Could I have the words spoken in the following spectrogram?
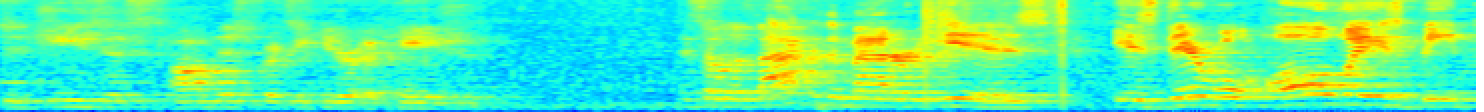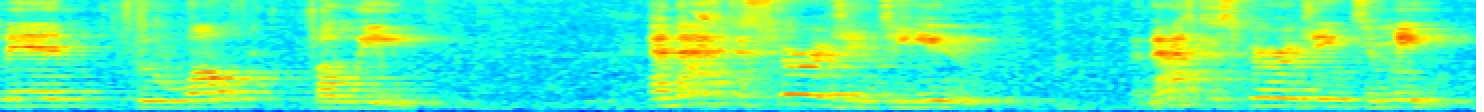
to Jesus on this particular occasion. And so the fact of the matter is, is there will always be men who won't believe. And that's discouraging to you. And that's discouraging to me.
